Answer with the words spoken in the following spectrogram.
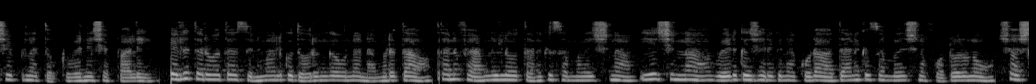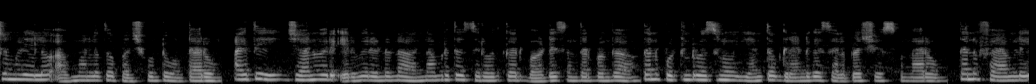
చెప్పినా తక్కువనే చెప్పాలి. పెళ్ళి తర్వాత సినిమాలకు దూరంగా ఉన్న నమ్రత తన ఫ్యామిలీలో తనకు సంబంధించిన ఏ చిన్న వేడుక జరిగినా కూడా దానికి సంబంధించిన ఫోటోలను సోషల్ మీడియాలో అభిమానులతో పంచుకుంటూ ఉంటారు. అయితే జనవరి ఇరవై రెండున నమ్రత శిరోద్కర్ బర్త్డే సందర్భంగా తన పుట్టినరోజును ఎంతో గ్రాండ్గా సెలబ్రేట్ చేసుకున్నారు. తన ఫ్యామిలీ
